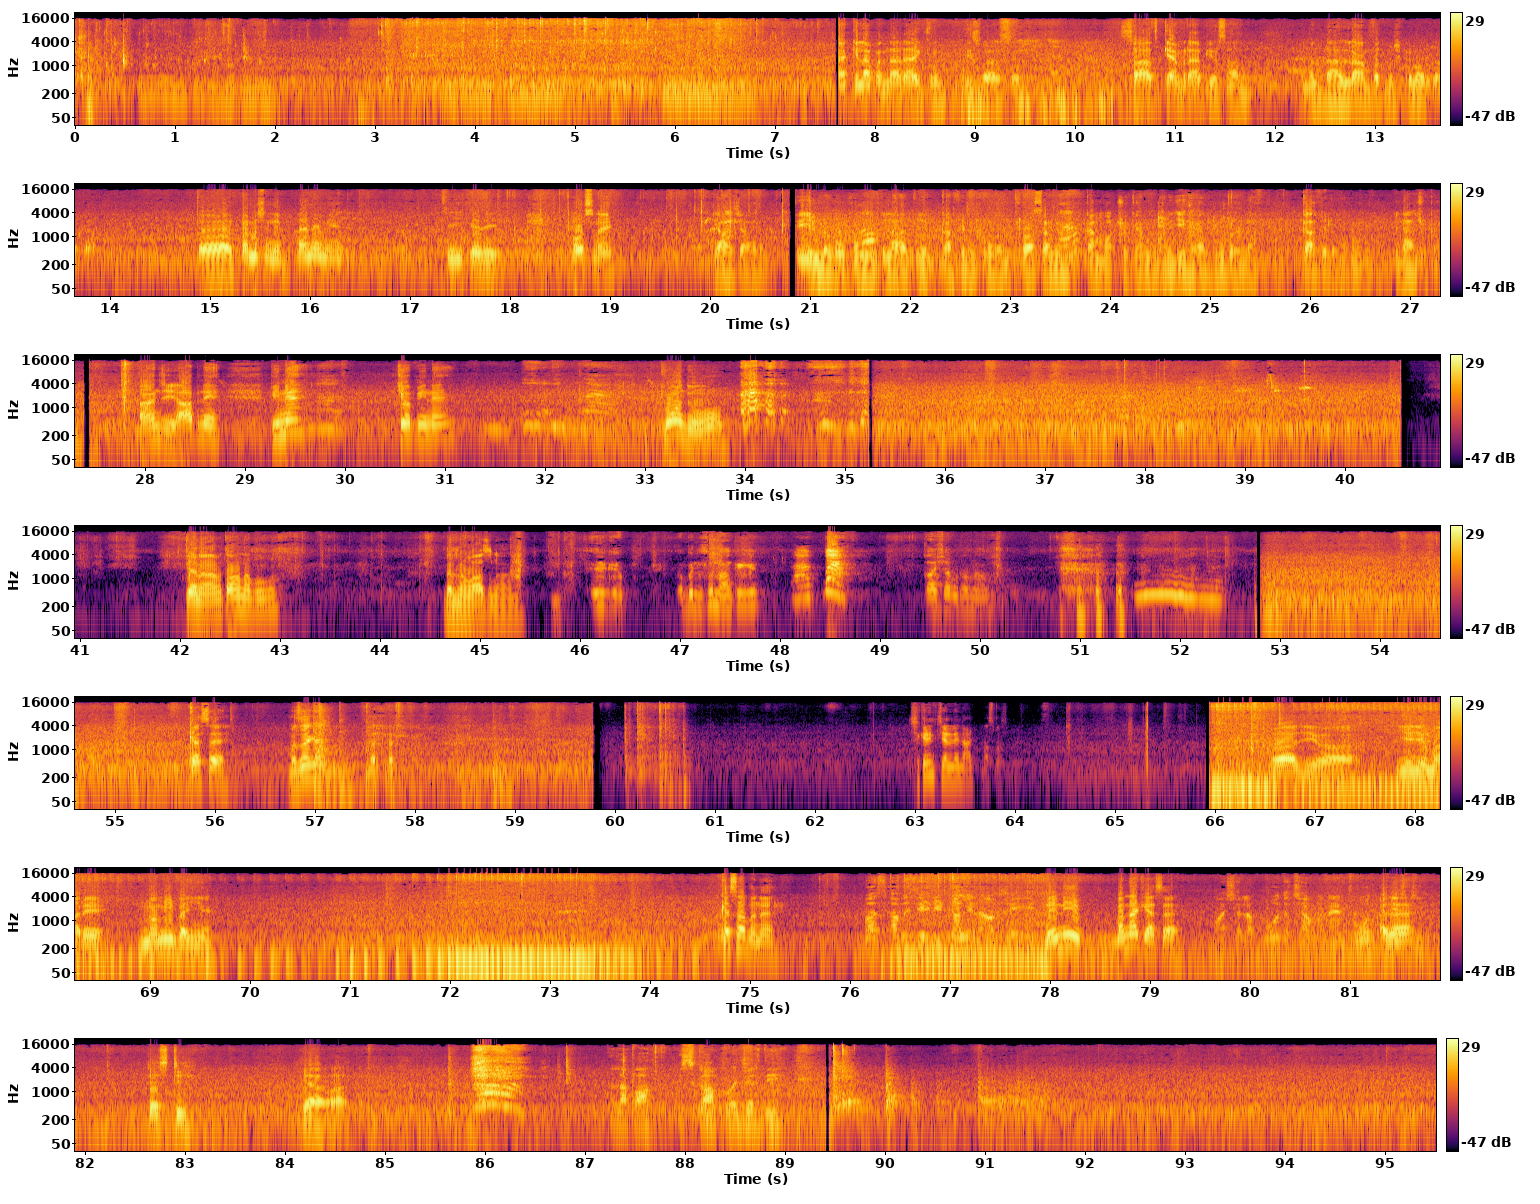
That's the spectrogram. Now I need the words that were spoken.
اکیلا بندہ رہا ہے کیوں؟ اس وجہ سے۔ ساتھ کیمرہ بھی اور ساتھ ڈالنا بہت مشکل ہو جاتا ہے۔ تو پرمیشن پہنے میں ٹھیک ہے جی۔ اور سنائیں۔ کیا حال چال ہے؟ کافی لوگوں کو میں نے پلا دیے کافی لوگوں کو بھی تھوڑا سا میں کم ہو چکے ہیں مگر یہ ہے الحمد للہ کافی لوگوں کو میں نے پلا چکا ہے۔ ہاں جی آپ نے پینا ہے؟ کیوں پینا ہے؟ کیوں دوں؟ کیا نام بتاؤ نا ابو کا دل نواز نام ہے۔ ایک ابن نسل نام کہیے. کاشا نام۔ کیسا ہے مزہ کیا؟ چل لینا۔ واہ جی واہ۔ یہ جو ہمارے نومی بھائی ہیں۔ کیسا بنا ہے؟ بس اب اسے ایڈٹ کر لینا آپ سے نہیں نہیں بنا کیسا ہے؟ ماشاء اللہ بہت اچھا بنا ہے بہت اچھا۔ tasty۔ ٹیسٹی کیا بات ہے۔ اللہ پاک اس کا آپ کو اجر دے۔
